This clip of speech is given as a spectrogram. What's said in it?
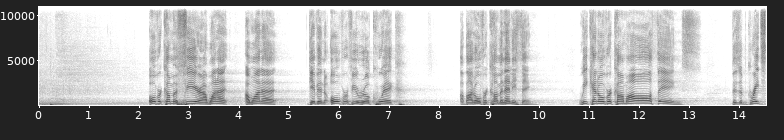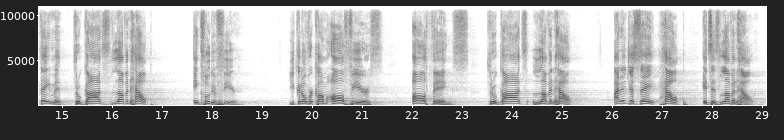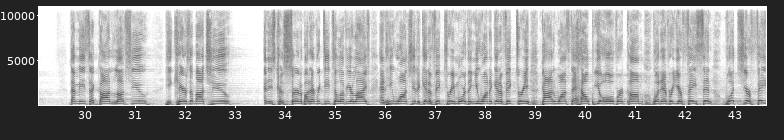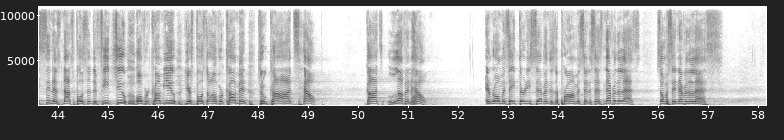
Overcoming fear. I wanna, I wanna give an overview real quick about overcoming anything. We can overcome all things. There's a great statement through God's love and help, including fear. You can overcome all fears, all things through God's love and help. I didn't just say help, it's His love and help. That means that God loves you, He cares about you, and He's concerned about every detail of your life, and He wants you to get a victory more than you want to get a victory. God wants to help you overcome whatever you're facing. What you're facing is not supposed to defeat you, overcome you. You're supposed to overcome it through God's help, God's love and help. In Romans 8:37, there's a promise, and it says, Nevertheless, Someone say, nevertheless.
